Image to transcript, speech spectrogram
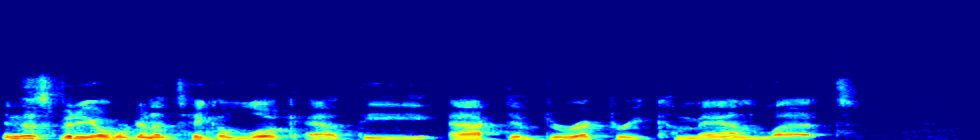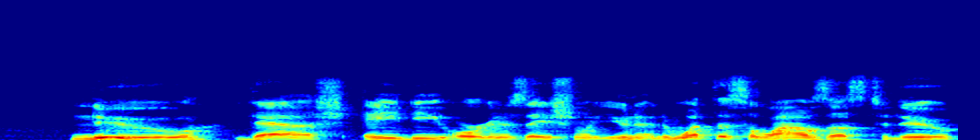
In this video, we're going to take a look at the Active Directory commandlet new-AD organizational unit. And what this allows us to do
